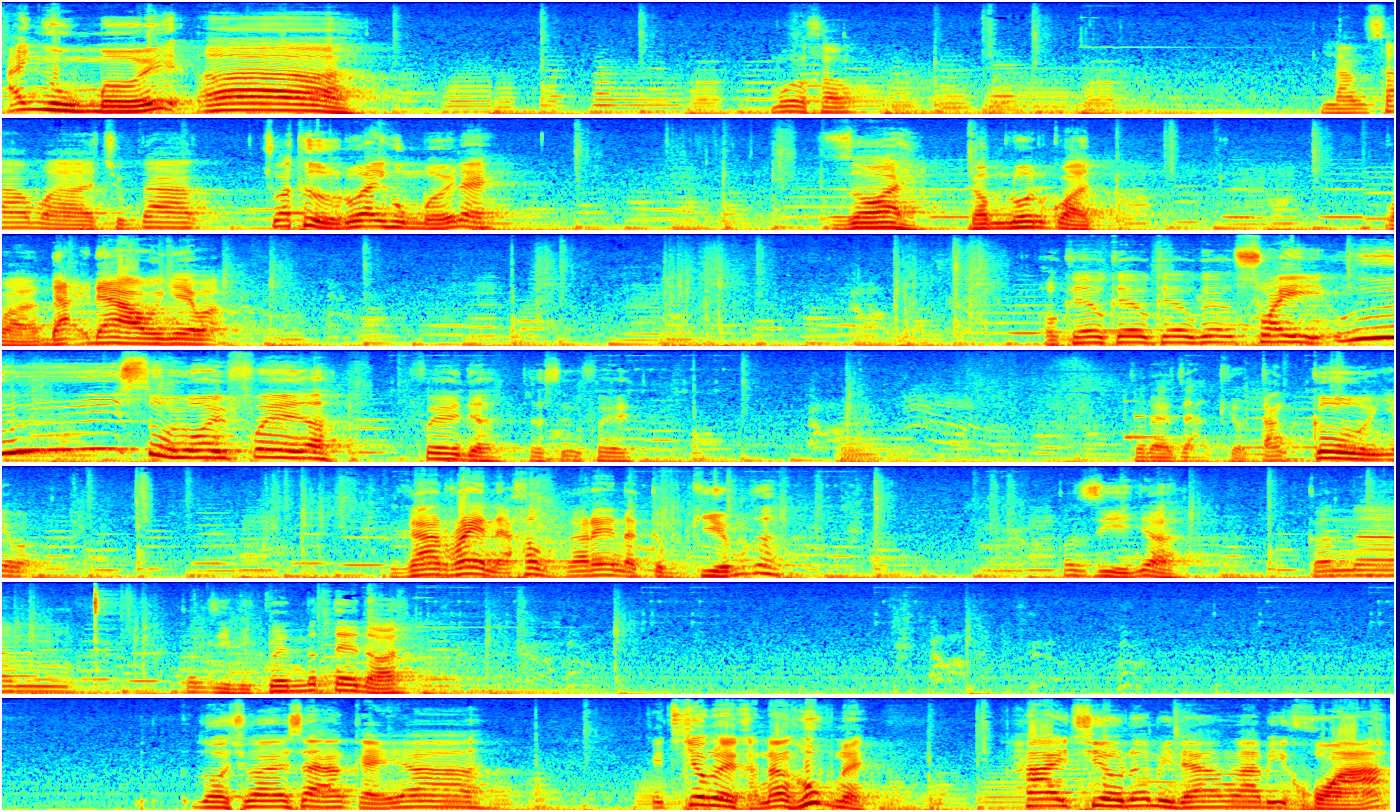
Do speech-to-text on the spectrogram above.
Anh hùng mới à. Mua được không? Làm sao mà chúng ta cho thử luôn anh hùng mới này? Rồi cầm luôn quả quả đại đao anh em ạ. Ok ok ok ok xoay. Ui xôi ôi phê rồi phê nhờ thật sự phê. Con này dạng kiểu tăng cơ anh em ạ. Garen à? Không Garen là cầm kiếm cơ. Con gì nhỉ Con um, con gì mình quên mất tên rồi? Rồi chúng ta sang cái uh, Cái chiêu này khả năng hút này. Hai chiêu nữa mình đang uh, bị khóa.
